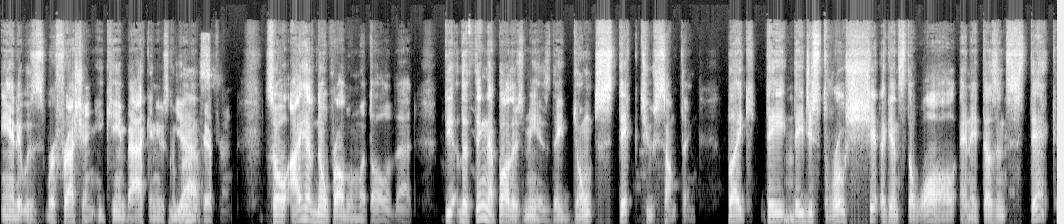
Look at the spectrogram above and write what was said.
and it was refreshing. He came back and he was completely Yes. different. So I have no problem with all of that. The the thing that bothers me is they don't stick to something. Like they Hmm. they just throw shit against the wall and it doesn't stick.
